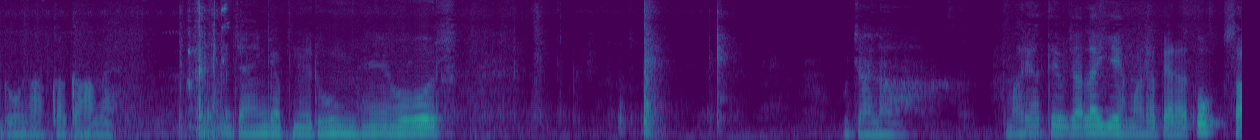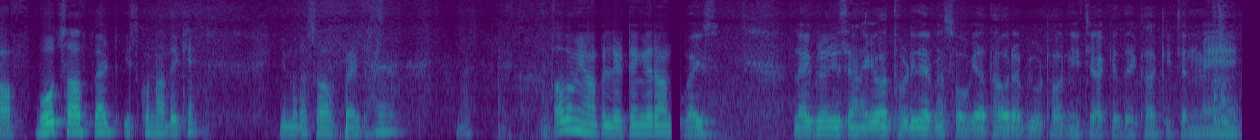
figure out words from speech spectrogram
ढूंढना आपका काम है। हम जाएँगे अपने रूम में और उजाला। हमारे आते उजाला ये हमारा प्यारा ओ साफ़ बहुत साफ़ बेड इसको ना देखें। ये हमारा साफ़ बेड है। अब हम यहाँ पे लेटेंगे आराम। गाइस लाइब्रेरी से आने के बाद थोड़ी देर में सो गया था और अभी उठा और नीचे आके देखा किचन में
